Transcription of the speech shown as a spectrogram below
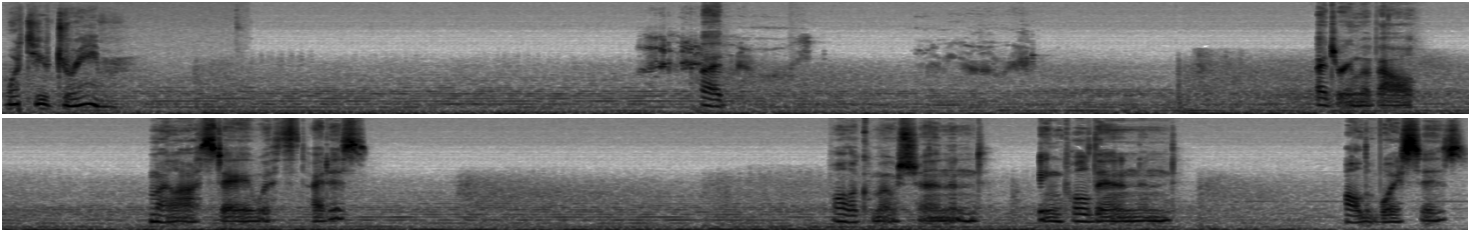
what do you dream? I. I dream about my last day with Titus. All the commotion and being pulled in and all the voices.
